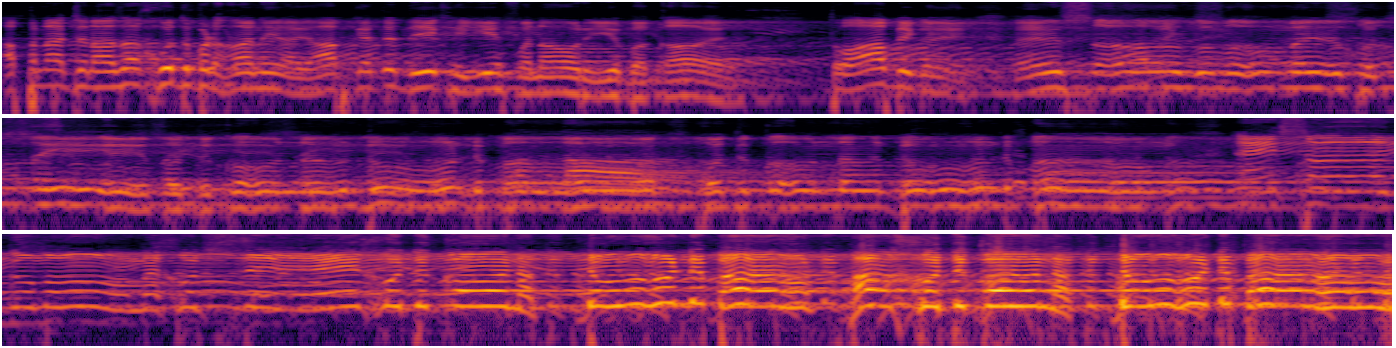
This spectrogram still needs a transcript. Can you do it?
اپنا جنازہ خود بڑھانے آئے۔ آپ کہتے دیکھ یہ فنا اور یہ بقا ہے۔ تو آ بھی گئے۔ ایسا گم میں خود سے خود کو نہ ڈھونڈ پاؤں۔ خود کو نہ ڈھونڈ پاؤں۔ ایسا گم میں خود سے خود کو نہ ڈھونڈ پاؤں۔ ہاں خود کو نہ ڈھونڈ پاؤں۔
